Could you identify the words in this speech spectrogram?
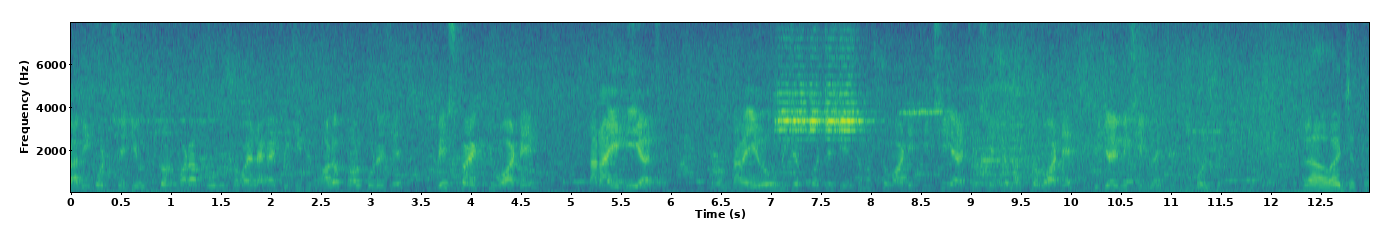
দাবি করছে যে উত্তরপাড়া পৌরসভা এলাকায় বিজেপি ভালো ফল করেছে বেশ কয়েকটি ওয়ার্ডে তারা এগিয়ে আছে এবং তারা এও অভিযোগ করছে যে সমস্ত ওয়ার্ডে পিছিয়ে আছে সে সমস্ত ওয়ার্ডে বিজয় মিছিল হয়েছে। কি বলবে না হয়েছে তো।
